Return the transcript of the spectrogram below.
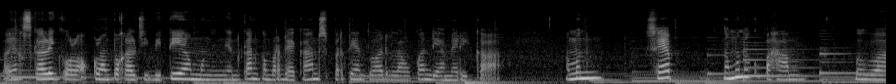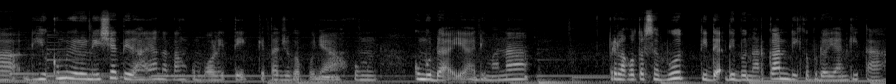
Banyak sekali kelompok LGBT yang menginginkan kemerdekaan seperti yang telah dilakukan di Amerika. Namun saya namun aku paham bahwa di hukum di Indonesia tidak hanya tentang hukum politik, kita juga punya hukum hukum budaya di mana perilaku tersebut tidak dibenarkan di kebudayaan kita,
